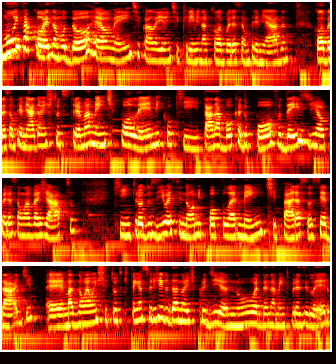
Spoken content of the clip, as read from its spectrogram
Muita coisa mudou realmente com a lei anticrime na colaboração premiada. Colaboração premiada é um instituto extremamente polêmico que está na boca do povo desde a Operação Lava Jato, que introduziu esse nome popularmente para a sociedade, é, mas não é um instituto que tenha surgido da noite para o dia no ordenamento brasileiro.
